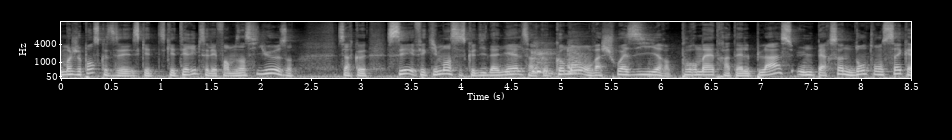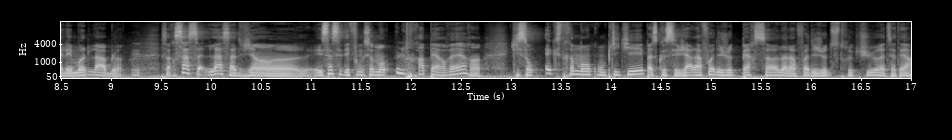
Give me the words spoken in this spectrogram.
moi je pense que ce qui, est, ce qui est terrible, c'est les formes insidieuses. C'est-à-dire que c'est effectivement, c'est ce que dit Daniel, c'est-à-dire que comment on va choisir pour mettre à telle place une personne dont on sait qu'elle est modelable. Mm. Ça, ça, là, ça devient. et ça, c'est des fonctionnements ultra pervers qui sont extrêmement compliqués parce que c'est à la fois des jeux de personnes, à la fois des jeux de structure, etc.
